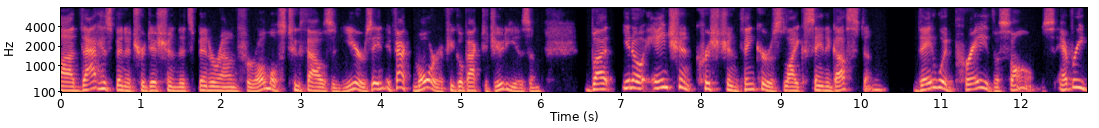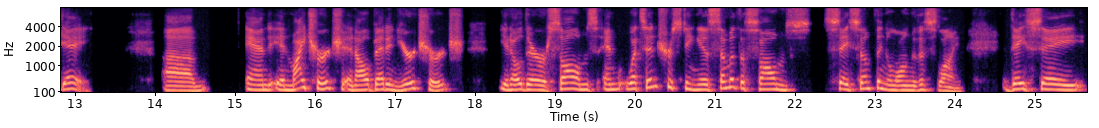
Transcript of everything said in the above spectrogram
uh, that has been a tradition that's been around for almost two thousand years. In, in fact, more if you go back to Judaism. But you know, ancient Christian thinkers like Saint Augustine, they would pray the Psalms every day. Um, and in my church, and I'll bet in your church, you know, there are Psalms. And what's interesting is some of the Psalms say something along this line. They say,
